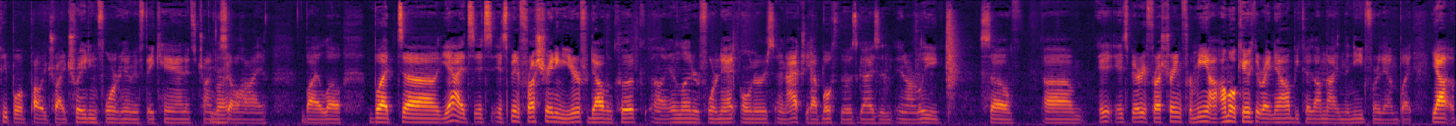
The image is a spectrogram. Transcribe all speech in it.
people have probably tried trading for him if they can, if trying to Right. sell high, buy low. But uh, yeah, it's it's it's been a frustrating year for Dalvin Cook uh, and Leonard Fournette owners, and I actually have both of those guys in, in our league. So um, it, it's very frustrating for me. I, I'm okay with it right now because I'm not in the need for them. But yeah,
